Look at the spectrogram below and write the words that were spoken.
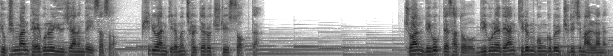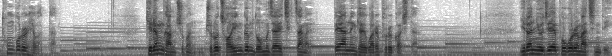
60만 대군을 유지하는 데 있어서 필요한 기름은 절대로 줄일 수 없다. 주한 미국 대사도 미군에 대한 기름 공급을 줄이지 말라는 통보를 해왔다. 기름 감축은 주로 저임금 노무자의 직장을 빼앗는 결과를 부를 것이다. 이런 요지의 보고를 마친 뒤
